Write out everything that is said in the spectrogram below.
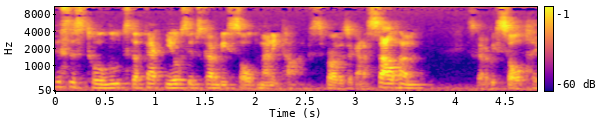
This is to allude to the fact Yosef's going to be sold many times. His brothers are going to sell him. He's going to be sold to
